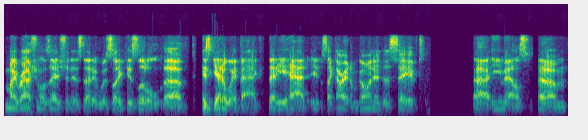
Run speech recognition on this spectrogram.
my rationalization is that it was like his little uh, his getaway bag that he had. It was like, all right, I'm going into saved uh, emails. Um,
